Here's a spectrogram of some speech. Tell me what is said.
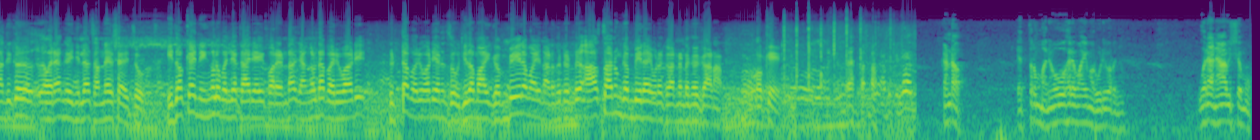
ഗാന്ധിക്ക് വരാൻ കഴിഞ്ഞില്ല സന്ദേശം അയച്ചു. ഇതൊക്കെ നിങ്ങൾ വലിയ കാര്യമായി പറയേണ്ട. ഞങ്ങളുടെ പരിപാടി ഇട്ട പരിപാടി അനുസരിച്ച് ഉചിതമായി ഗംഭീരമായി നടന്നിട്ടുണ്ട്. ആസ്ഥാനം ഗംഭീരമായി ഇവിടെ കാണുന്നുണ്ടെങ്കിൽ കാണാം. ഓക്കെ. കണ്ടോ? എത്ര മനോഹരമായി മറുപടി പറഞ്ഞു. ഒരനാവശ്യമോ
